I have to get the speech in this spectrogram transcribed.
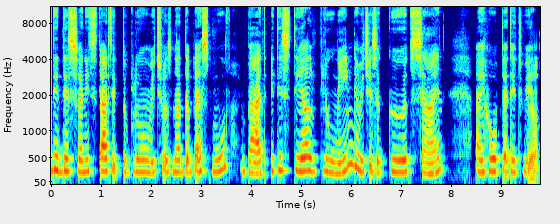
did this when it started to bloom which was not the best move but it is still blooming which is a good sign. I hope that it will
